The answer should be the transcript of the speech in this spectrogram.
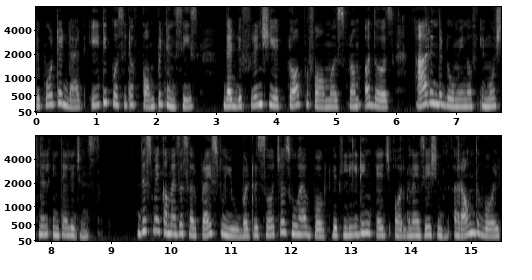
reported that 80% of competencies that differentiate top performers from others are in the domain of emotional intelligence. This may come as a surprise to you, but researchers who have worked with leading edge organizations around the world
